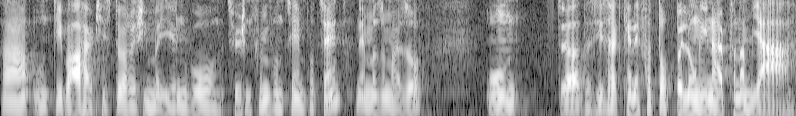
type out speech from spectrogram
Äh, und die war halt historisch immer irgendwo zwischen 5 und 10 Prozent, nehmen wir es mal so. Und ja, das ist halt keine Verdoppelung innerhalb von einem Jahr.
